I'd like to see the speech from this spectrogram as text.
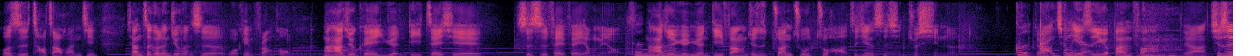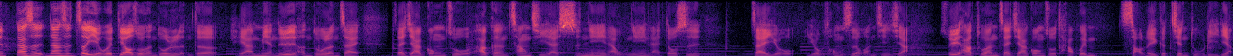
或是嘈杂环境。像这个人就很适合 working from home，那他就可以远离这些是是非非，有没有？那他就远远地方，就是专注做好这件事情就行了。对啊，这样也是。一个办法，对啊。其实，但是但是这也会调出很多人的黑暗面，就是很多人在在家工作，他可能长期以来、十年以来、五年以来都是在有有同事的环境下，所以他突然在家工作，他会少了一个监督力量，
